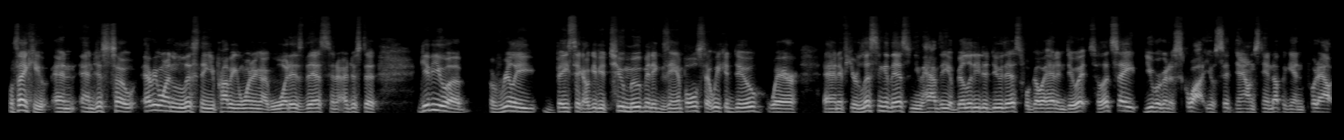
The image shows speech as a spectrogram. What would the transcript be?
Well, thank you. And and just so everyone listening, you're probably wondering like, what is this? And I just to give you a, a really basic, I'll give you two movement examples that we could do where, and if you're listening to this and you have the ability to do this, we'll go ahead and do it. So let's say you were going to squat, you'll sit down, stand up again, put out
